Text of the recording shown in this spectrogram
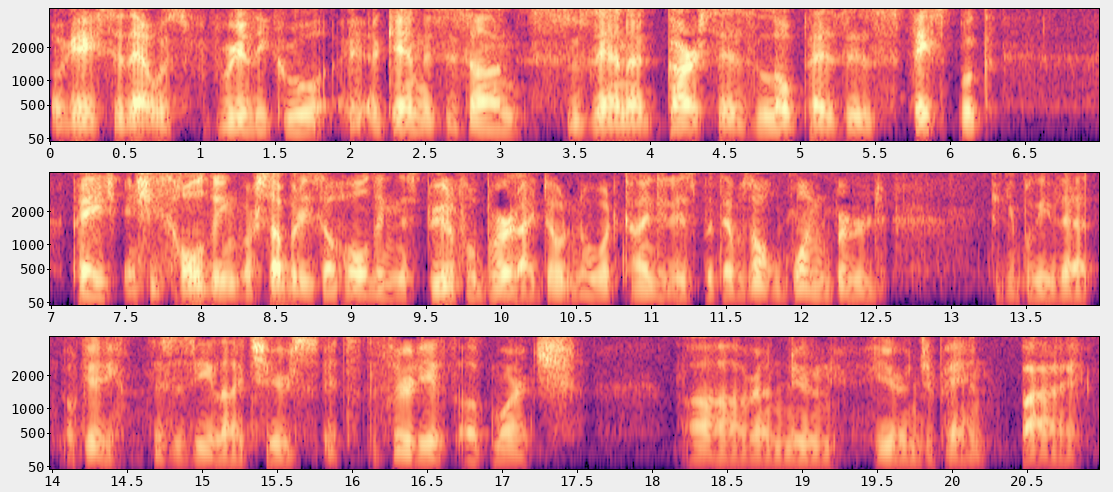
Okay, so that was really cool. Again, this is on Susana Garces Lopez's Facebook page, and she's holding, or somebody's holding this beautiful bird. I don't know what kind it is, but that was all one bird. If you can believe that. Okay, this is Eli. Cheers. It's the 30th of March, uh, around noon here in Japan. Bye.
